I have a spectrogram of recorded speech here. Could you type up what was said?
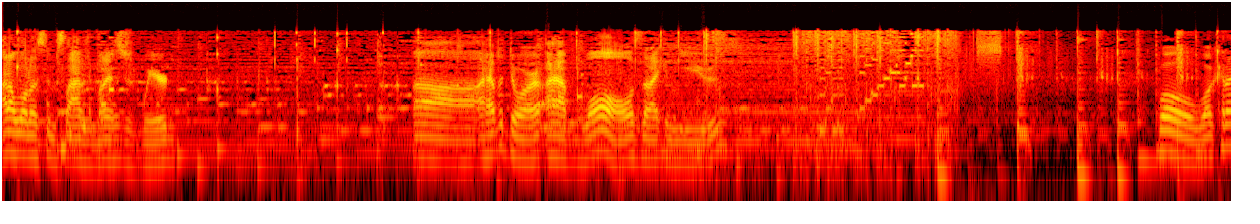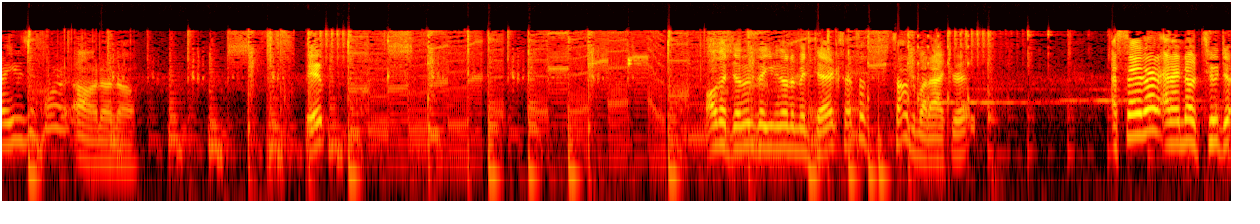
I don't want to assume slams and bunnies. It's just weird. Uh, I have a door. I have walls that I can use. Whoa, what can I use it for? Oh, no, no. Yep. All the Dylans that even though them in dicks? That sounds about accurate. I say that, and I know two. Uh,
